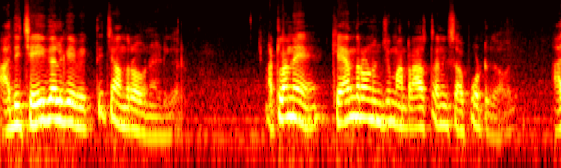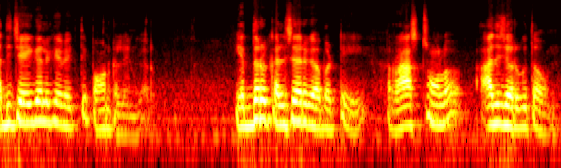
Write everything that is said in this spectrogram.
అది చేయగలిగే వ్యక్తి చంద్రబాబు నాయుడు గారు. అట్లనే కేంద్రం నుంచి మన రాష్ట్రానికి సపోర్ట్ కావాలి. అది చేయగలిగే వ్యక్తి పవన్ కళ్యాణ్ గారు. ఇద్దరు కలిశారు కాబట్టి రాష్ట్రంలో అది జరుగుతూ ఉంది.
